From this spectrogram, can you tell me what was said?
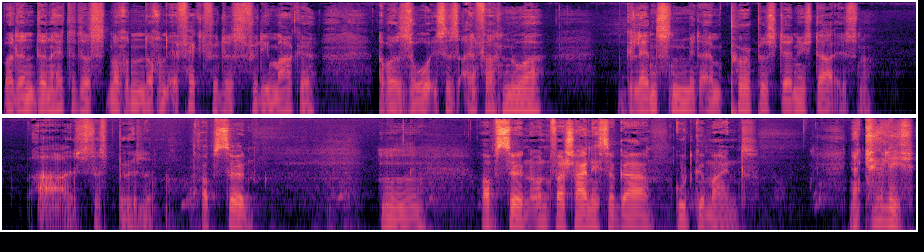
weil dann, dann hätte das noch, noch einen Effekt für, das, für die Marke. Aber so ist es einfach nur glänzen mit einem Purpose, der nicht da ist. Ne? Ah, ist das böse. Obszön. Hm. Obszön und wahrscheinlich sogar gut gemeint. Natürlich,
